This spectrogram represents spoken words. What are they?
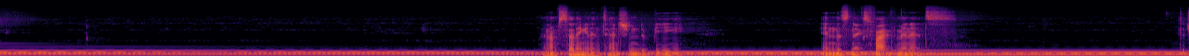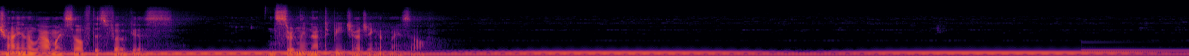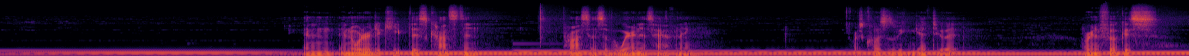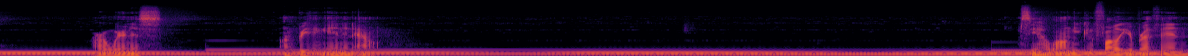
And I'm setting an intention to be in this next five minutes to try and allow myself this focus and certainly not to be judging of myself. And in, order to keep this constant process of awareness happening, or as close as we can get to it, we're going to focus our awareness on breathing in and out. See how long you can follow your breath in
